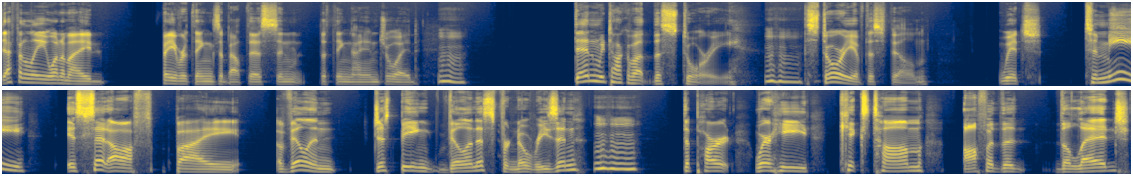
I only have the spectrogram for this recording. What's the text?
definitely one of my favorite things about this, and the thing I enjoyed. hmm Then we talk about the story. hmm the story of this film, which to me is set off by a villain just being villainous for no reason. The part where he kicks Tom off of the the ledge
